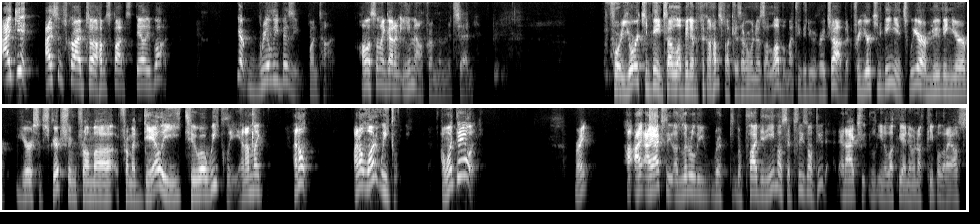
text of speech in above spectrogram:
I get, I subscribe to HubSpot's daily blog. I got really busy one time. All of a sudden, I got an email from them that said, for your convenience, I love being able to pick on HubSpot because everyone knows I love them. I think they do a great job. But for your convenience, we are moving your your subscription from a from a daily to a weekly. And I'm like, I don't I don't want weekly. I want daily. Right? I, I actually I literally re- replied to the email said please don't do that. And I actually you know luckily I know enough people that I also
